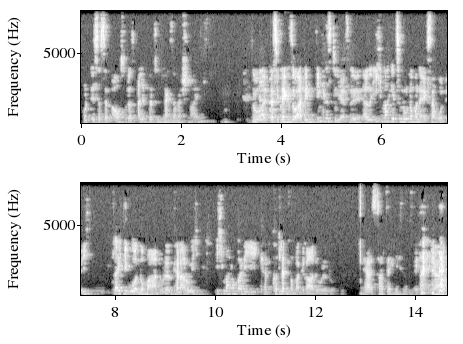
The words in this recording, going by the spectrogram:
Und ist das dann auch so, dass alle plötzlich langsamer schneiden? So, also, dass sie denken so, ah, den, den kriegst du jetzt. Nee, also ich mache jetzt zur Not nochmal eine extra Runde. Ich gleich die Uhren nochmal an oder keine Ahnung. Ich, ich mache nochmal die Koteletten nochmal gerade oder so. Ja, ist tatsächlich so. Ist ja.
